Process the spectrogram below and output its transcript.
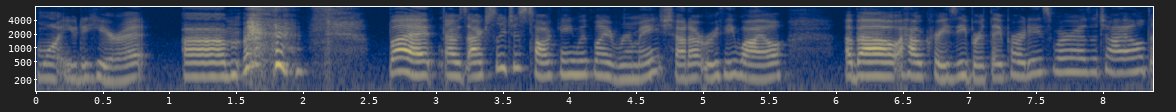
want you to hear it. Um, but I was actually just talking with my roommate, shout out Ruthie Weil, about how crazy birthday parties were as a child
